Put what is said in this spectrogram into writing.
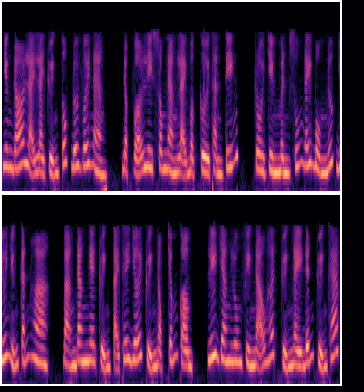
nhưng đó lại là chuyện tốt đối với nàng, đập vỡ ly xong nàng lại bật cười thành tiếng, rồi chìm mình xuống đáy bồn nước dưới những cánh hoa, bạn đang nghe truyện tại thế giới truyện đọc.com, Lý Giang luôn phiền não hết chuyện này đến chuyện khác,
